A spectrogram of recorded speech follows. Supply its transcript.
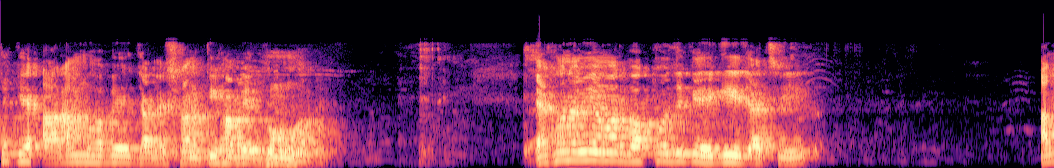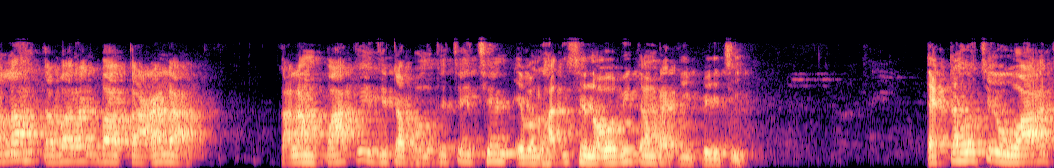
থেকে আরাম হবে, জানে শান্তি হবে, ঘুম হবে। এখন আমি আমার বক্তব্য দিকে এগিয়ে যাচ্ছি। আল্লাহ তাবারাক বা তাআলা কালাম পাকে যেটা বলতে চাইছেন এবং হাদিসে নববীতে আমরা কি পেয়েছি? একটা হচ্ছে ওয়াজ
